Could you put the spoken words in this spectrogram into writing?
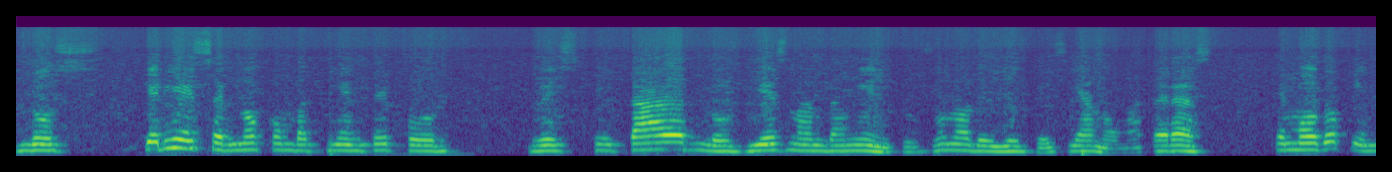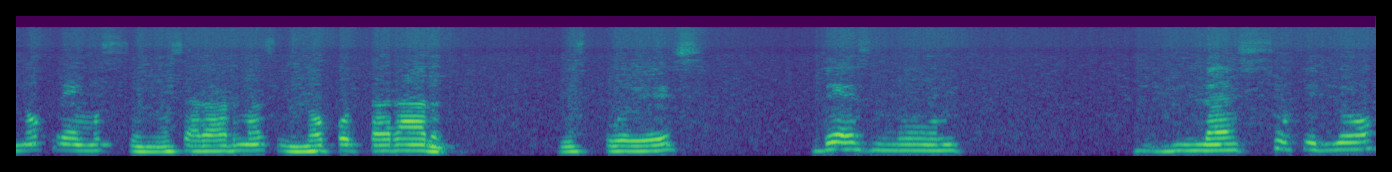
los quería ser no combatiente por respetar los diez mandamientos. Uno de ellos decía, no matarás. De modo que no creemos en usar armas y no portar armas. Después, Desmond la sugirió,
